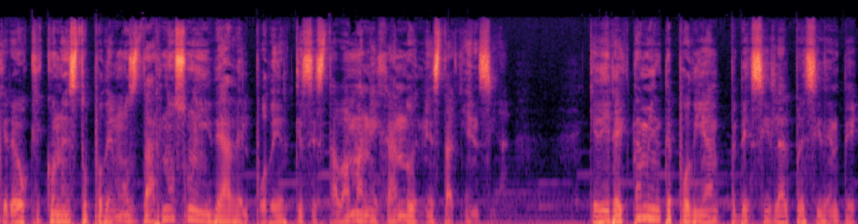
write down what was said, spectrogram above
Creo que con esto podemos darnos una idea del poder que se estaba manejando en esta agencia, que directamente podían decirle al presidente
